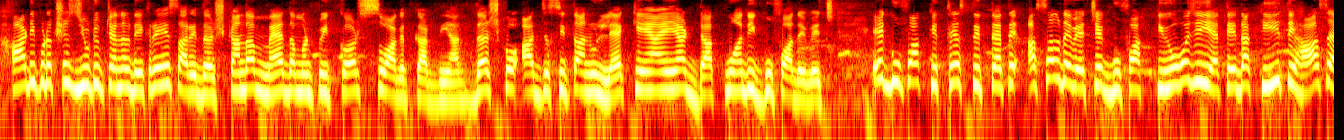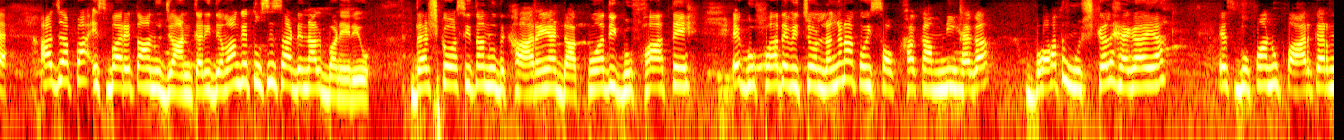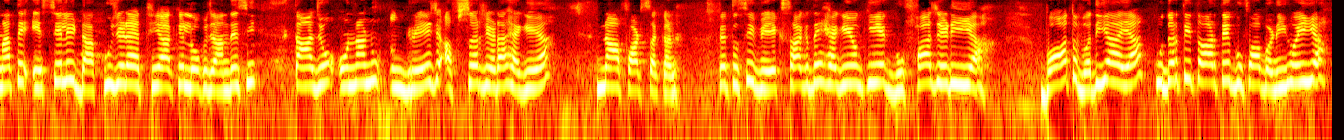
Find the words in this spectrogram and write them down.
RD productions YouTube channel ਦੇਖ ਰਹੇ ਸਾਰੇ ਦਰਸ਼ਕਾਂ ਦਾ ਮੈਂ ਦਮਨਪ੍ਰੀਤ ਕੌਰ ਸਵਾਗਤ ਕਰਦੀ ਹਾਂ। ਦਰਸ਼ਕੋ, ਅੱਜ ਅਸੀਂ ਤੁਹਾਨੂੰ ਲੈ ਕੇ ਆਏ ਹਾਂ ਡਾਕੂਆਂ ਦੀ ਗੁਫਾ ਦੇ ਵਿੱਚ। ਇਹ ਗੁਫਾ ਕਿੱਥੇ ਸਥਿਤ ਹੈ ਤੇ ਅਸਲ ਦੇ ਵਿੱਚ ਇਹ ਗੁਫਾ ਕਿਹੋ ਜਿਹੀ ਹੈ ਤੇ ਇਹਦਾ ਕੀ ਇਤਿਹਾਸ ਹੈ? ਅੱਜ ਆਪਾਂ ਇਸ ਬਾਰੇ ਤੁਹਾਨੂੰ ਜਾਣਕਾਰੀ ਦੇਵਾਂਗੇ। ਤੁਸੀਂ ਸਾਡੇ ਨਾਲ ਬਣੇ ਰਹੋ। ਦਰਸ਼ਕੋ, ਅਸੀਂ ਤੁਹਾਨੂੰ ਦਿਖਾ ਰਹੇ ਹਾਂ ਡਾਕੂਆਂ ਦੀ ਗੁਫਾ ਤੇ ਇਹ ਗੁਫਾ ਦੇ ਵਿੱਚੋਂ ਲੰਘਣਾ ਕੋਈ ਸੌਖਾ ਕੰਮ ਨਹੀਂ ਹੈਗਾ। ਬਹੁਤ ਮੁਸ਼ਕਲ ਹੈਗਾ ਆ। ਇਸ ਗੁਫਾ ਨੂੰ ਪਾਰ ਕਰਨਾ ਤੇ ਇਸੇ ਲਈ ਡਾਕੂ ਜਿਹੜਾ ਇੱਥੇ ਆ ਕੇ ਲੋਕ ਜਾਂਦੇ ਸੀ ਤਾਂ ਜੋ ਉਹਨਾਂ ਨੂੰ ਅੰਗਰੇਜ਼ ਅਫਸਰ ਜਿਹੜਾ ਹੈਗੇ ਆ ਨਾ ਫੜ ਸਕਣ। ਤੇ ਤੁਸੀਂ ਵੇਖ ਸਕਦੇ ਹੈਗੇ ਹੋ ਕਿ ਇਹ ਗੁਫਾ ਜਿਹੜੀ ਆ, ਬਹੁਤ ਵਧੀਆ ਆ। ਕੁਦਰਤੀ ਤੌਰ ਤੇ ਗੁਫਾ ਬਣੀ ਹੋਈ ਆ।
